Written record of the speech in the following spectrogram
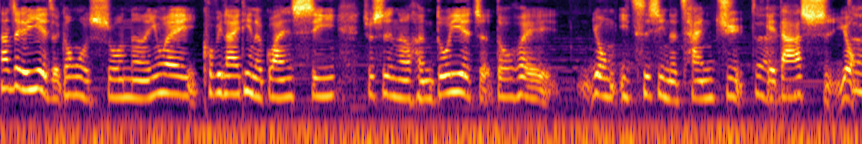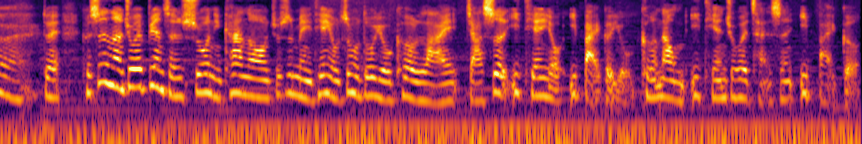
那这个业者跟我说呢，因为 COVID-19 的关系，就是呢，很多业者都会。用一次性的餐具给大家使用，对，可是呢，就会变成说，你看哦，就是每天有这么多游客来，假设一天有一百个游客，那我们一天就会产生一百个，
